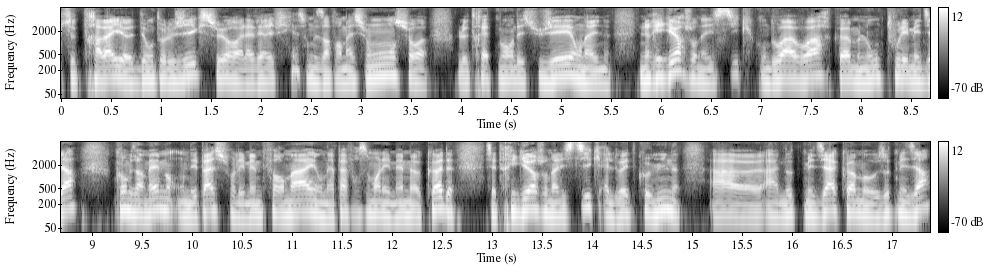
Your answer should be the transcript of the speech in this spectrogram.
ce travail euh, déontologique, sur euh, la vérification des informations, sur euh, le traitement des sujets. On a une une rigueur journalistique qu'on doit avoir comme l'ont tous les médias, quand bien même on n'est pas sur les mêmes formats et on n'a pas forcément les mêmes euh, codes. Cette rigueur journalistique, elle doit être commune à euh, à notre média comme aux autres médias.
